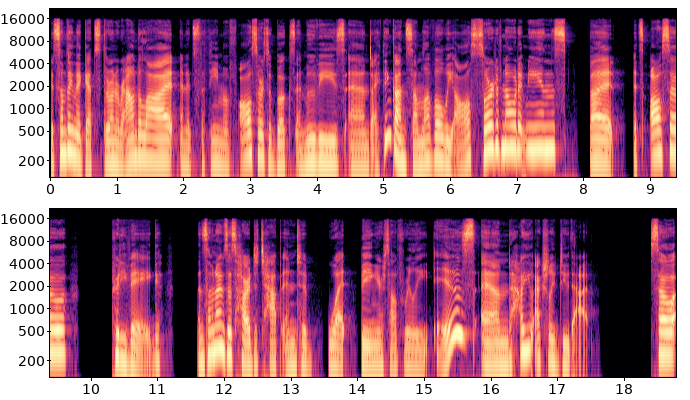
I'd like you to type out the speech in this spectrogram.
It's something that gets thrown around a lot, and it's the theme of all sorts of books and movies. And I think on some level, we all sort of know what it means, but it's also pretty vague. And sometimes it's hard to tap into what being yourself really is and how you actually do that. So,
